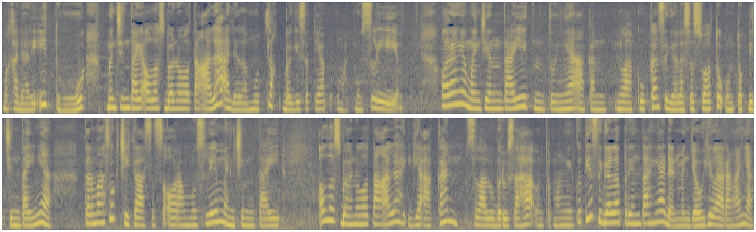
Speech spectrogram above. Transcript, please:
Maka dari itu, mencintai Allah Subhanahu wa taala adalah mutlak bagi setiap umat muslim. Orang yang mencintai tentunya akan melakukan segala sesuatu untuk dicintainya, termasuk jika seseorang muslim mencintai Allah Subhanahu wa taala, ia akan selalu berusaha untuk mengikuti segala perintahnya dan menjauhi larangannya.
